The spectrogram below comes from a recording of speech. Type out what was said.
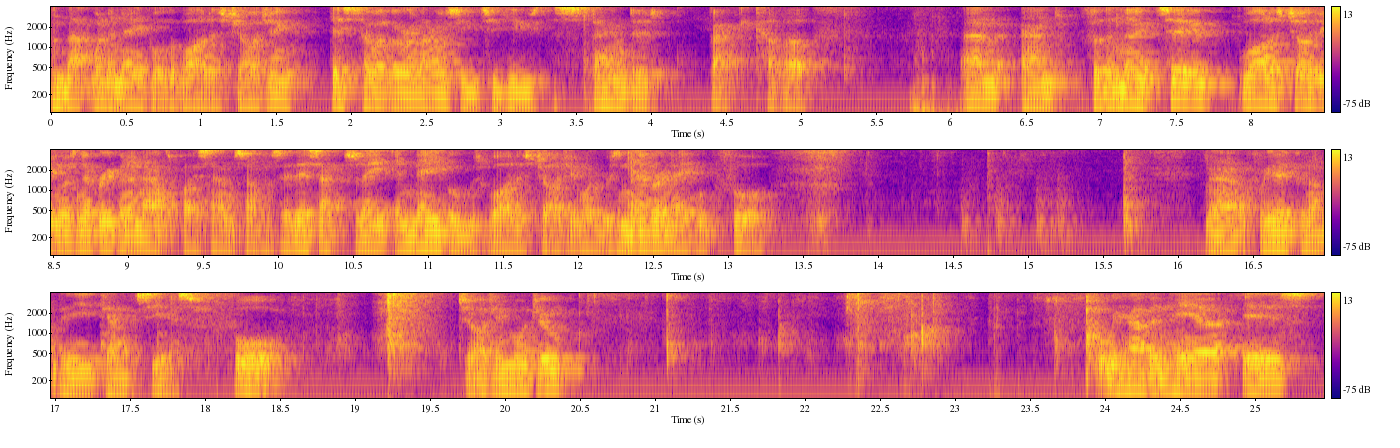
and that will enable the wireless charging. This however allows you to use the standard back cover um, and for the Note 2, wireless charging was never even announced by Samsung, so this actually enables wireless charging where it was never enabled before. Now, if we open up the Galaxy S4 charging module, what we have in here is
